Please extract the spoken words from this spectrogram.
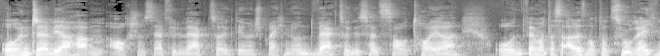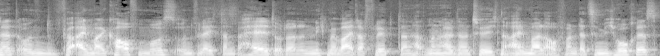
Und äh, wir haben auch schon sehr viel Werkzeug dementsprechend. Und Werkzeug ist halt sau teuer. Und wenn man das alles noch dazu rechnet und für einmal kaufen muss und vielleicht dann behält oder dann nicht mehr weiterflippt, dann hat man halt natürlich einen Einmalaufwand, der ziemlich hoch ist.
